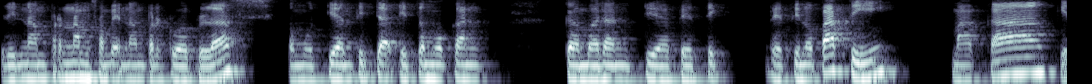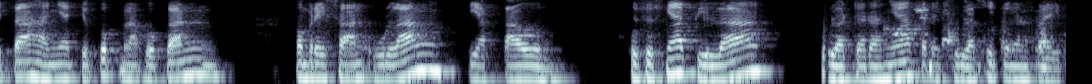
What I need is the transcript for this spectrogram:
jadi 6 per 6 sampai 6 per 12, kemudian tidak ditemukan gambaran diabetik retinopati, maka kita hanya cukup melakukan pemeriksaan ulang tiap tahun, khususnya bila gula darahnya teregulasi dengan baik.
